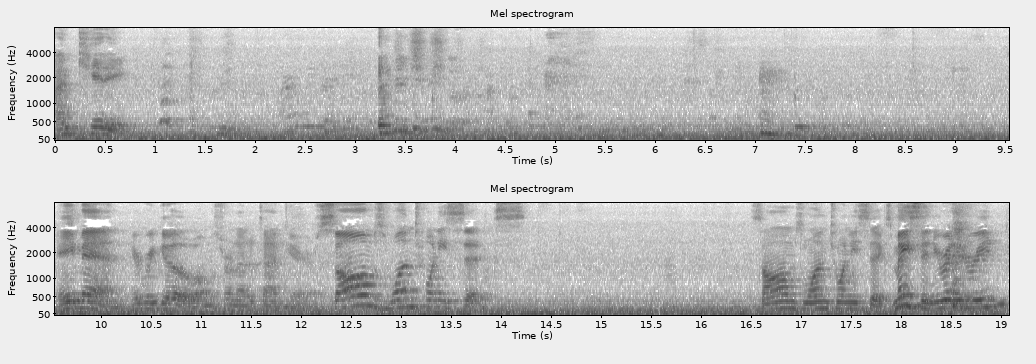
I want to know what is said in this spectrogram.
I'm kidding. Amen. Here we go. Almost run out of time here. Psalms 126. Psalms 126. Mason, you ready to read?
